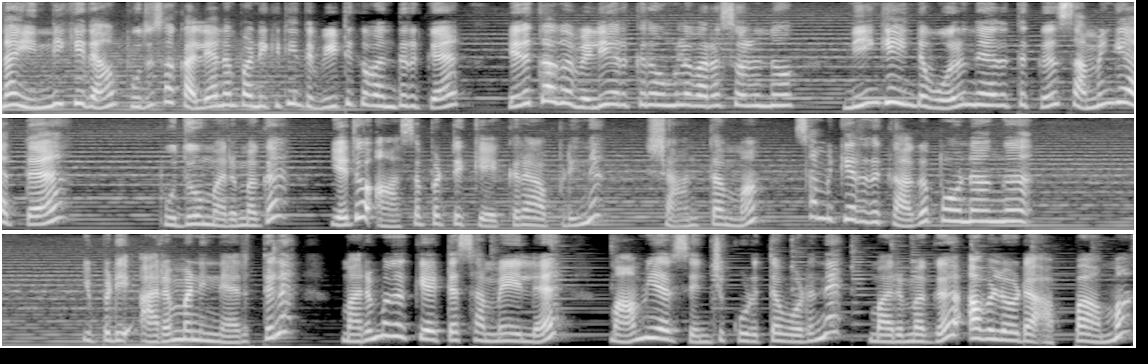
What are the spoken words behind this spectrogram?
நான் இன்னைக்கு தான் புதுசா கல்யாணம் பண்ணிக்கிட்டு இந்த வீட்டுக்கு வந்திருக்கேன். எதுக்காக வெளியே இருக்கிறவங்கள வர சொல்லணும்? நீங்க இந்த ஒரு நேரத்துக்கு சமைங்க அத்தை. புது மருமக ஏதோ ஆசைப்பட்டு கேக்குறா அப்படின்னு சாந்தம்மா சமைக்கிறதுக்காக போனாங்க. இப்படி அரை மணி நேரத்துல மருமக கேட்ட சமையல மாமியார் செஞ்சு கொடுத்த உடனே மருமக அவளோட அப்பா அம்மா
